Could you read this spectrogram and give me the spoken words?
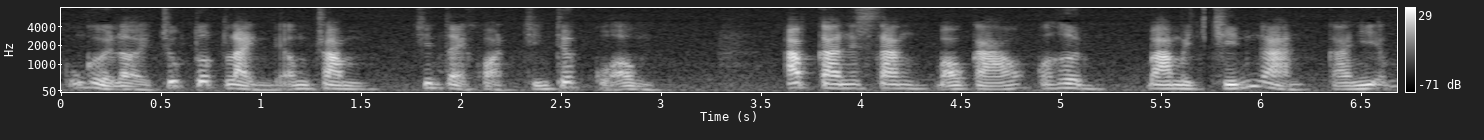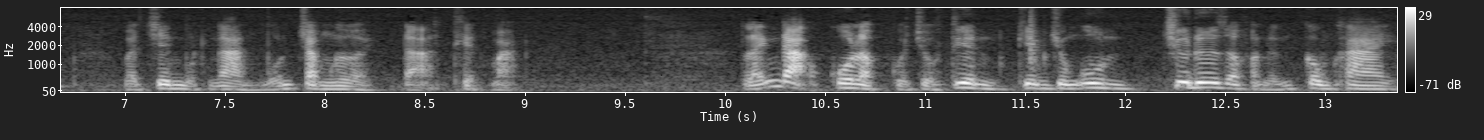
cũng gửi lời chúc tốt lành để ông Trump trên tài khoản chính thức của ông. Afghanistan báo cáo có hơn 39.000 ca nhiễm và trên 1.400 người đã thiệt mạng. Lãnh đạo cô lập của Triều Tiên Kim Jong-un chưa đưa ra phản ứng công khai.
